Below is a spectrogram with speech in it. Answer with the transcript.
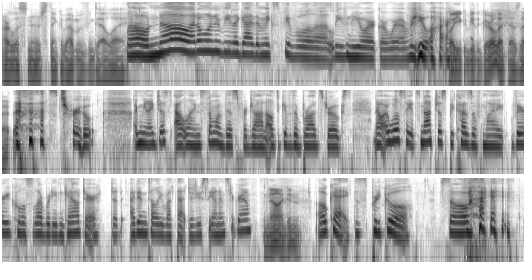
our listeners think about moving to LA? Oh no, I don't want to be the guy that makes people uh, leave New York or wherever you are. Well, you could be the girl that does that. That's true. I mean, I just outlined some of this for Jon. I'll give the broad strokes. Now, I will say it's not just because of my very cool celebrity encounter. Did, I didn't tell you about that. Did you see on Instagram? No, I didn't. Okay, this is pretty cool. So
